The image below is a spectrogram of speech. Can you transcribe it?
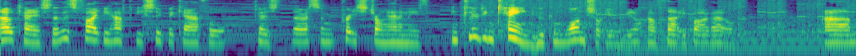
Okay, so this fight you have to be super careful because there are some pretty strong enemies, including Kane, who can one-shot you if you don't have 35 health. Um,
